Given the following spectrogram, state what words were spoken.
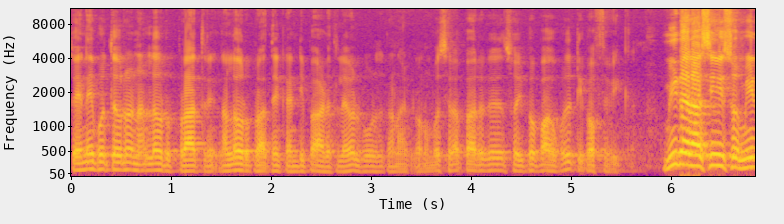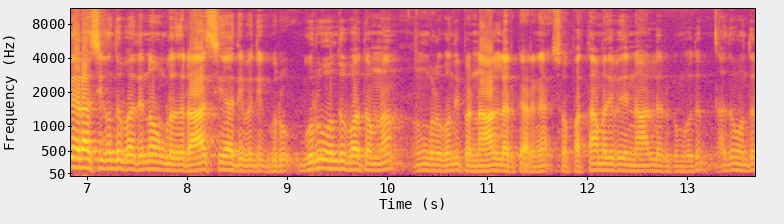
ஸோ என்னை பொறுத்தவரை நல்ல ஒரு பிரார்த்தனை நல்ல ஒரு பிரார்த்தனை கண்டிப்பாக அடுத்த லெவல் போகிறதுக்கான வாய்ப்புகள் ரொம்ப சிறப்பாக இருக்குது ஸோ இப்போ பார்க்க போது டிப் ஆஃப் த வீக் மீனராசி ஸோ மீனராசிக்கு வந்து பார்த்திங்கன்னா உங்களுக்கு ராசியாதிபதி குரு. குரு வந்து பார்த்தோம்னா உங்களுக்கு வந்து இப்போ நாளில் இருக்காருங்க. ஸோ பத்தாம் அதிபதி நாளில் இருக்கும்போது அதுவும் வந்து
